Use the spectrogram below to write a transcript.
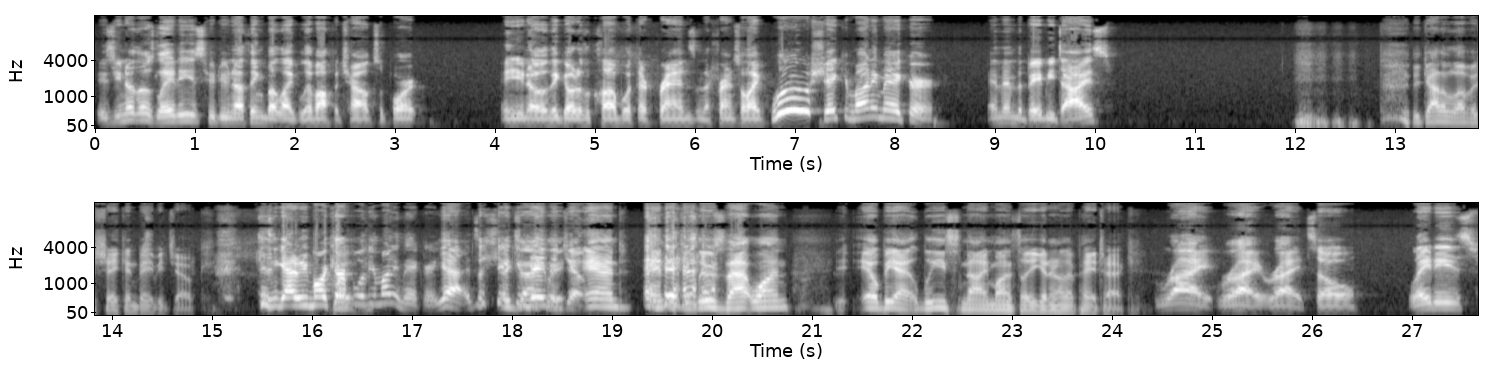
is you know those ladies who do nothing but like live off of child support, and you know they go to the club with their friends, and their friends are like, "Woo, shake your moneymaker," and then the baby dies. You gotta love a shaken baby joke. Because you got to be more careful But- with your moneymaker. Yeah, it's a shaking exactly. baby joke. And and if you lose that one, it'll be at least nine months till you get another paycheck. Right, right, right. So, ladies,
